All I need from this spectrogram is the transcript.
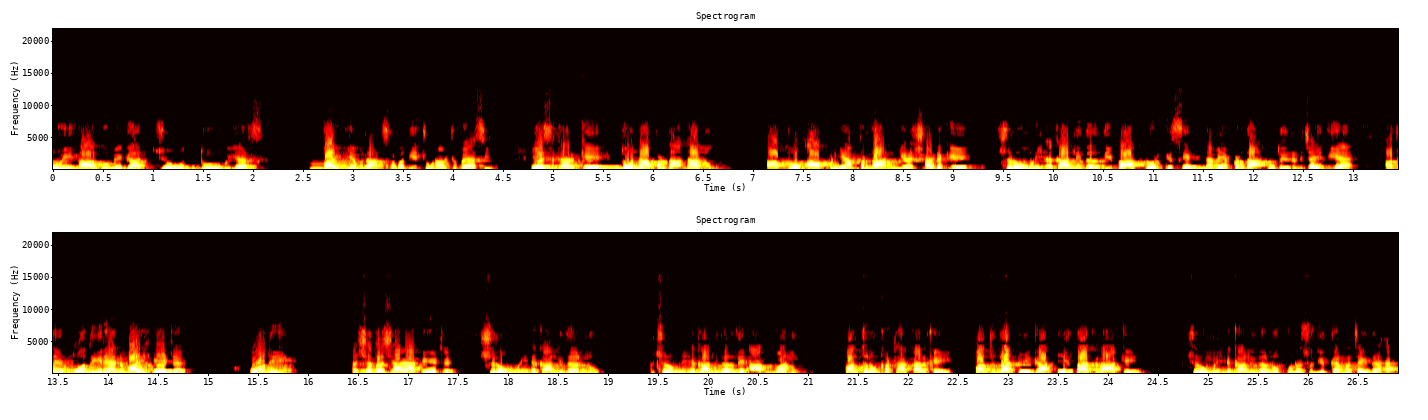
ਉਹੀ ਹਾਲ ਹੋਵੇਗਾ ਜੋ 2022 ਦੀਆਂ ਵਿਧਾਨ ਸਭਾ ਦੀਆਂ ਚੋਣਾਂ ਵਿੱਚ ਹੋਇਆ ਸੀ। ਇਸ ਕਰਕੇ ਦੋਨਾਂ ਪ੍ਰਧਾਨਾਂ ਨੂੰ ਆਪੋ ਆਪਣੀਆਂ ਪ੍ਰਧਾਨੀਆਂ ਛੱਡ ਕੇ ਸ਼੍ਰੋਮਣੀ ਅਕਾਲੀ ਦਲ ਦੀ ਵਾਗਡੋਰ ਕਿਸੇ ਨਵੇਂ ਪ੍ਰਧਾਨ ਨੂੰ ਦੇ ਦੇਣੀ ਚਾਹੀਦੀ ਹੈ ਅਤੇ ਉਹਦੀ ਰਹਿਨਮਾਈ ਹੇਠ, ਉਹਦੀ ਛਤਰ ਛਾਇਆ ਹੇਠ ਸ਼੍ਰੋਮਣੀ ਅਕਾਲੀ ਦਲ ਨੂੰ, ਸ਼੍ਰੋਮਣੀ ਅਕਾਲੀ ਦਲ ਦੇ ਆਗੂਆਂ ਨੂੰ ਪੰਥ ਨੂੰ ਇਕੱਠਾ ਕਰਕੇ, ਪੰਥ ਦਾ ਏਕਾ ਏਕਤਾ ਕਰਾ ਕੇ ਸ਼੍ਰੋਮਣੀ ਅਕਾਲੀ ਦਲ ਨੂੰ ਪੁਨਰ ਸੁਰਜੀਤ ਕਰਨਾ ਚਾਹੀਦਾ ਹੈ।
